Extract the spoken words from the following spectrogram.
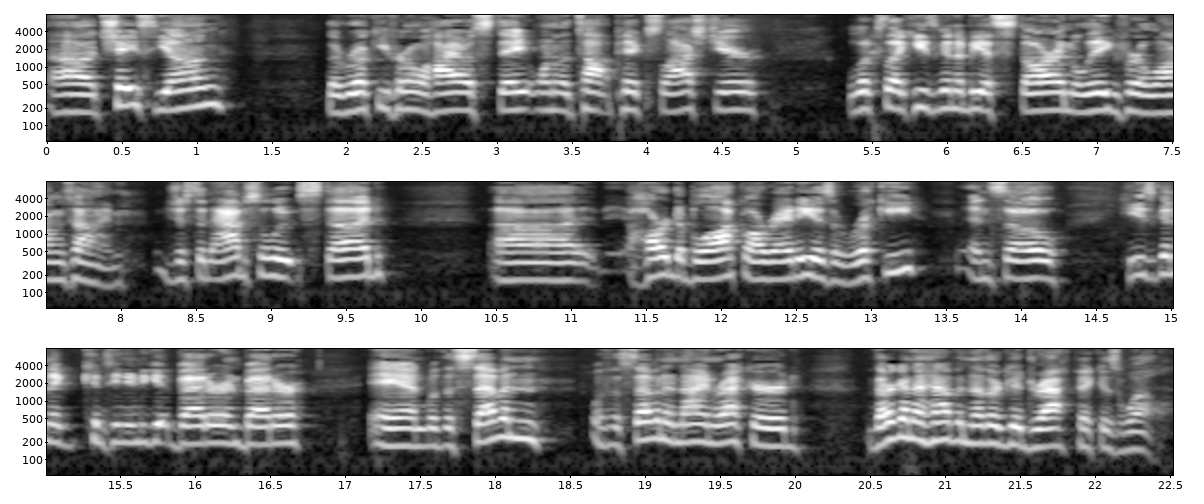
uh, Chase Young, the rookie from Ohio State, one of the top picks last year. Looks like he's going to be a star in the league for a long time. Just an absolute stud. Uh, hard to block already as a rookie. And so he's going to continue to get better and better. And with a seven with a seven and nine record, they're going to have another good draft pick as well.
